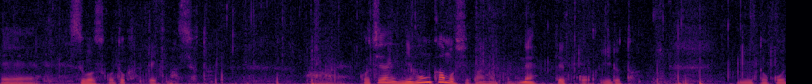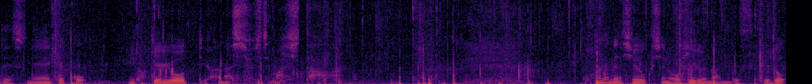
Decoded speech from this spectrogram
え過ごすことができますよと。はい。こちらに日本カモシカなんかもね結構いるというとこですね。結構見かけるよっていう話をしてました。今ね収録してのお昼なんですけど、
